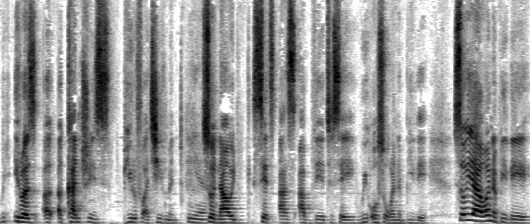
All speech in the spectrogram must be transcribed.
we, it was a, a country's beautiful achievement. Yeah. So now it sets us up there to say, we also want to be there. So yeah, I want to be there.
